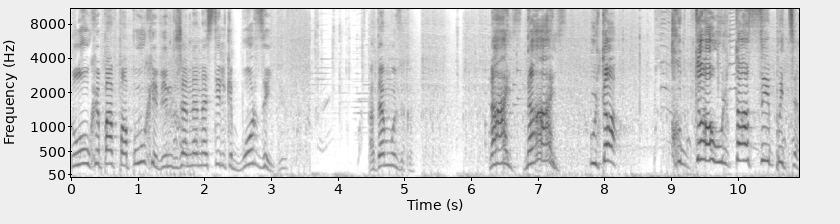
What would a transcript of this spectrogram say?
Лоу хп в папухи, він вже не настільки борзий. А де музика? Найс! Найс! Ульта! Куда ульта сипеться?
